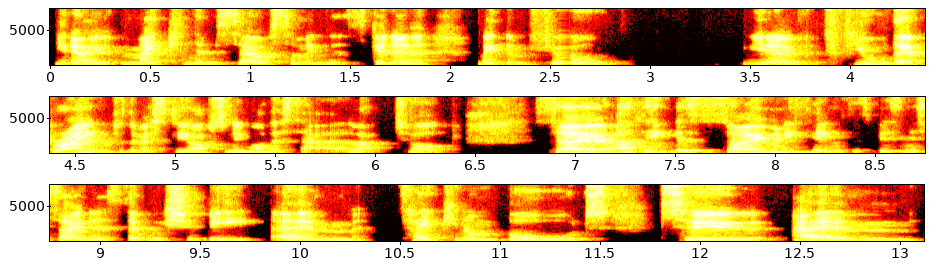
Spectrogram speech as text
you know making themselves something that's going to make them feel you know fuel their brain for the rest of the afternoon while they're sat at a laptop? So i think there's so many things as business owners that we should be um taking on board to um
